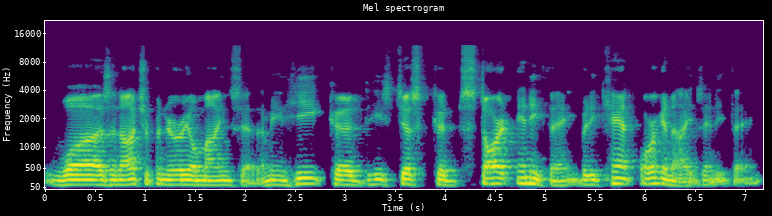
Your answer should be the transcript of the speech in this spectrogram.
was an entrepreneurial mindset. I mean, he could, he just could start anything, but he can't organize anything.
